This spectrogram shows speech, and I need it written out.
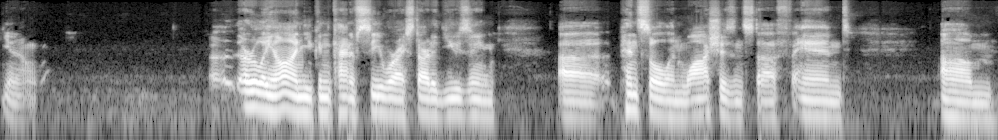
you know, uh, early on you can kind of see where I started using uh, pencil and washes and stuff, and um,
